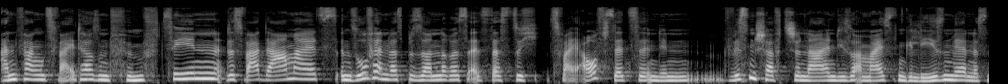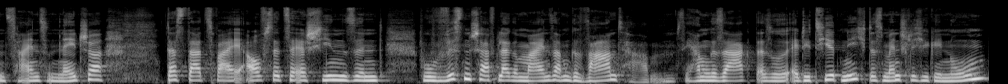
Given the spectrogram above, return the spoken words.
Anfang 2015. Das war damals insofern was Besonderes, als dass durch zwei Aufsätze in den Wissenschaftsjournalen, die so am meisten gelesen werden, das sind Science und Nature, dass da zwei Aufsätze erschienen sind, wo Wissenschaftler gemeinsam gewarnt haben. Sie haben gesagt, also editiert nicht das menschliche Genom,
